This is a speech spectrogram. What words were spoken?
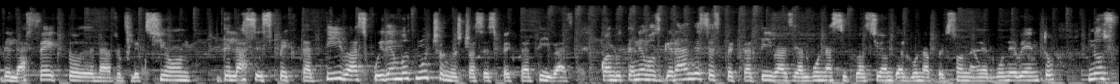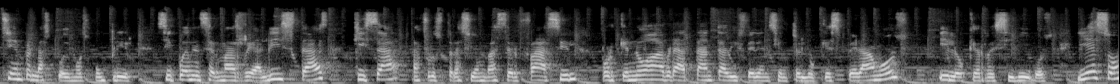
del afecto, de la reflexión, de las expectativas. Cuidemos mucho nuestras expectativas. Cuando tenemos grandes expectativas de alguna situación, de alguna persona, de algún evento, no siempre las podemos cumplir. Si pueden ser más realistas, quizá la frustración va a ser fácil porque no habrá tanta diferencia entre lo que esperamos y lo que recibimos. Y eso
